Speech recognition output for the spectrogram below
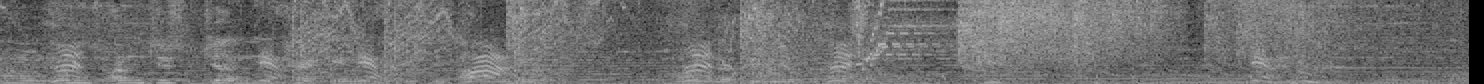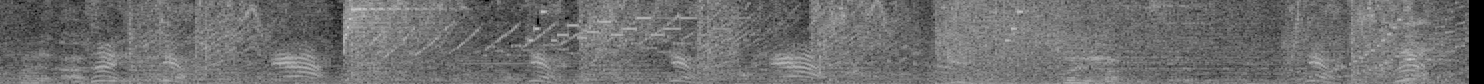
Um, I'm, I'm just generally checking to see how it. I don't know if you do it. Yeah, yeah, yeah!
